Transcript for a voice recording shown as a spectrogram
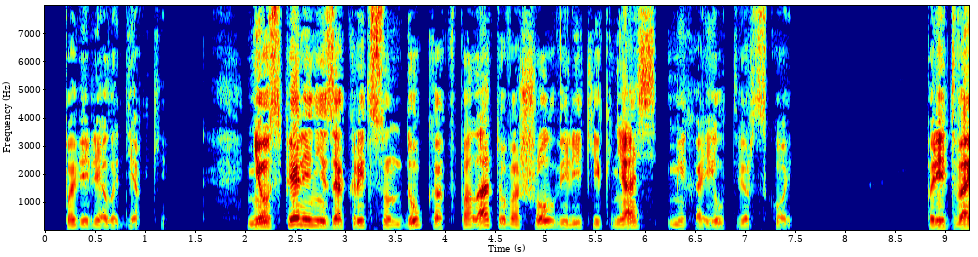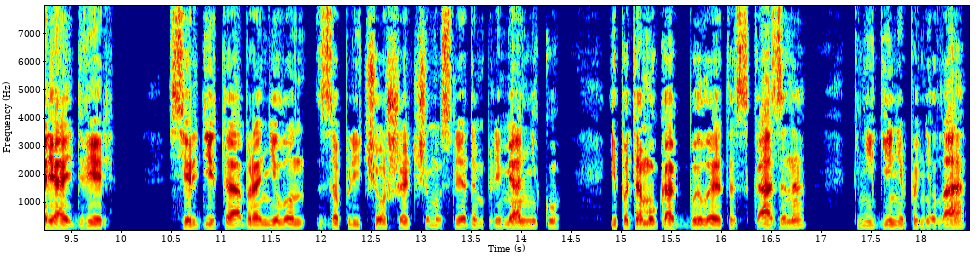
— повелела девке. Не успели ни закрыть сундук, как в палату вошел великий князь Михаил Тверской. «Притворяй дверь!» Сердито обронил он за плечо шедшему следом племяннику, и потому как было это сказано, княгиня поняла,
